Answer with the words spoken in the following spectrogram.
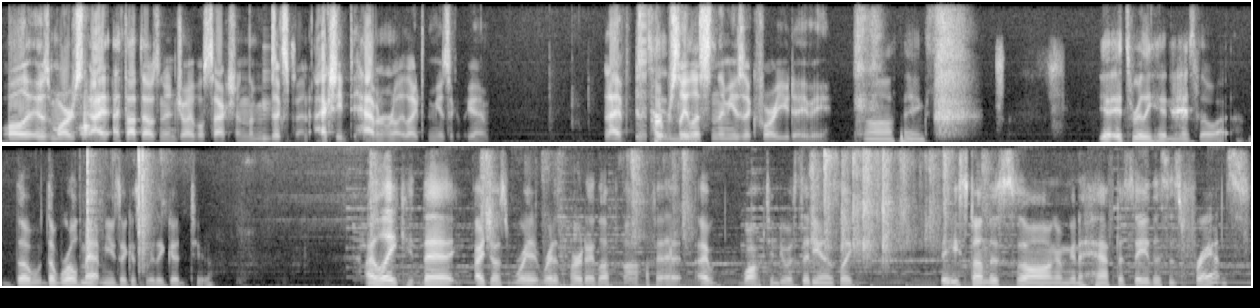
Well, it was more just I, I thought that was an enjoyable section. The music's been I actually haven't really liked the music of the game. And I've It's purposely hit and miss. listened to the music for you, Davey. Oh, thanks. Yeah, it's really hit and miss though. the The world map music is really good too. I like that. I just right right at the part I left off at. I walked into a city and I was like, based on this song, I'm gonna have to say this is France,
